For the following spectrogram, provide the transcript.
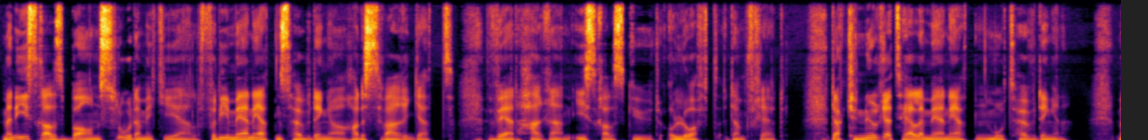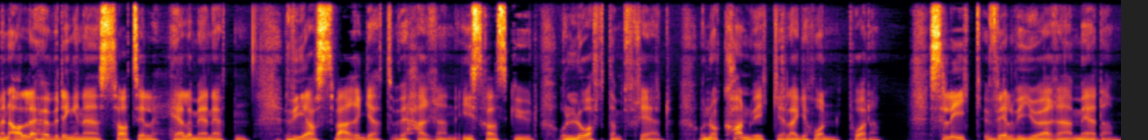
Men Israels barn slo dem ikke i hjel, fordi menighetens høvdinger hadde sverget ved Herren, Israels Gud, og lovt dem fred. Da knurret hele menigheten mot høvdingene. Men alle høvdingene sa til hele menigheten, Vi har sverget ved Herren, Israels Gud, og lovt dem fred, og nå kan vi ikke legge hånd på dem. Slik vil vi gjøre med dem,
